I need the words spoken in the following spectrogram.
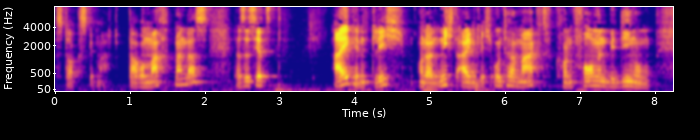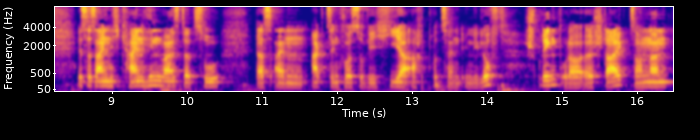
Stocks gemacht. Warum macht man das? Das ist jetzt eigentlich oder nicht eigentlich unter marktkonformen Bedingungen ist das eigentlich kein Hinweis dazu, dass ein Aktienkurs so wie hier 8% in die Luft springt oder äh, steigt, sondern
